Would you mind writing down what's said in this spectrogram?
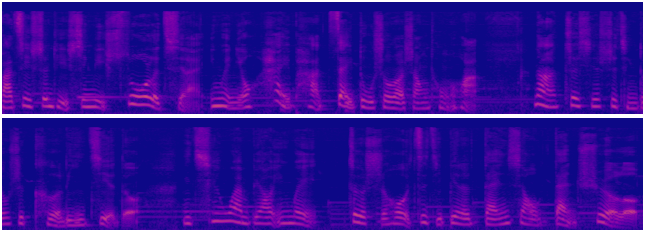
把自己身体心理缩了起来，因为你又害怕再度受到伤痛的话，那这些事情都是可理解的。你千万不要因为这个时候自己变得胆小胆怯了，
